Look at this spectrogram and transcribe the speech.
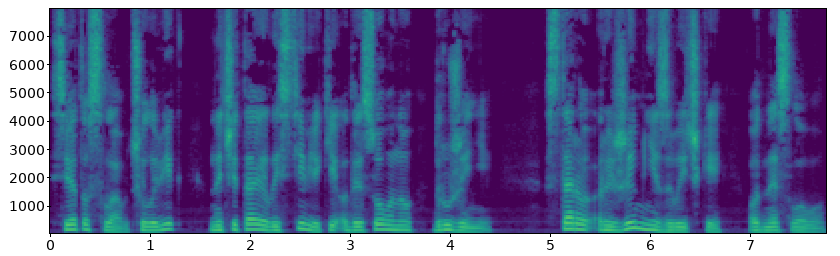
Святослав, чоловік, не читає листів, які адресовано дружині. Старорежимні звички, одне слово.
